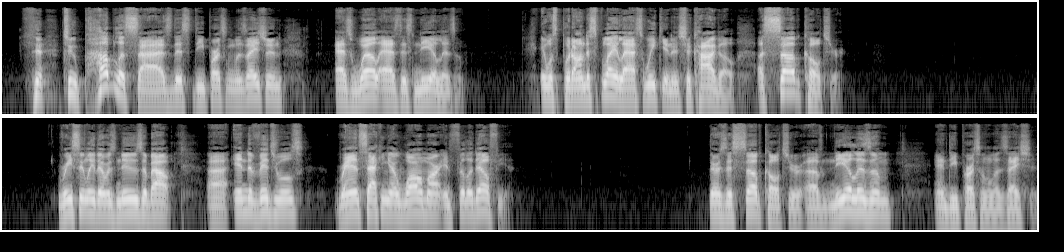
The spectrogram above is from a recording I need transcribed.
to publicize this depersonalization as well as this nihilism. It was put on display last weekend in Chicago, a subculture. Recently, there was news about uh, individuals ransacking a Walmart in Philadelphia. There's this subculture of nihilism and depersonalization.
